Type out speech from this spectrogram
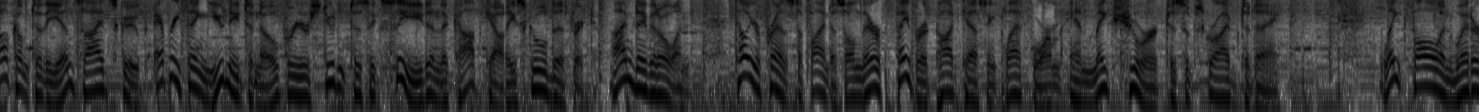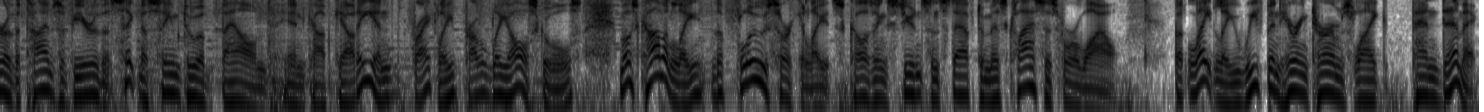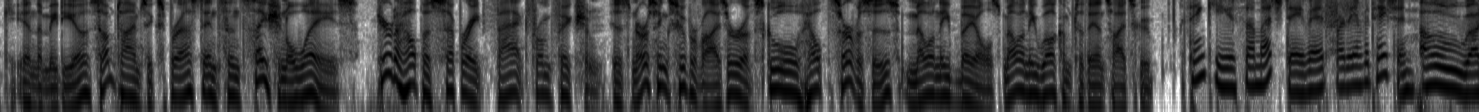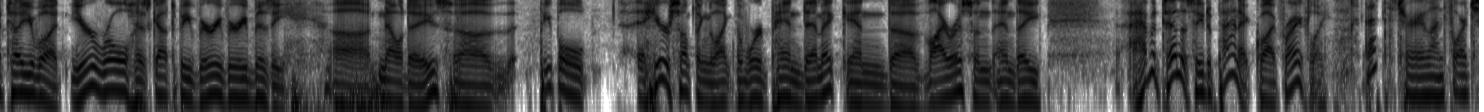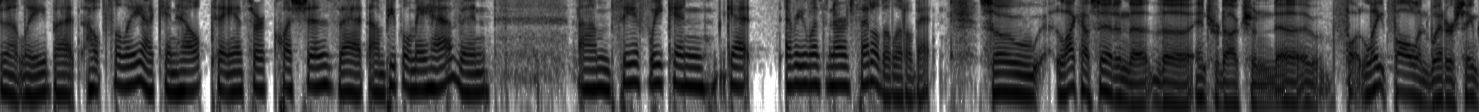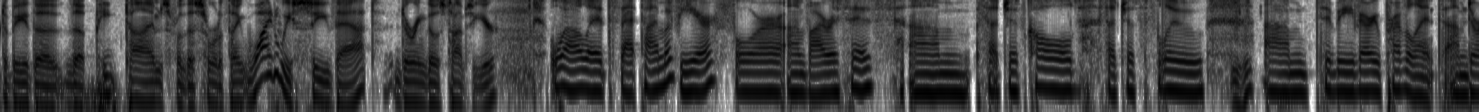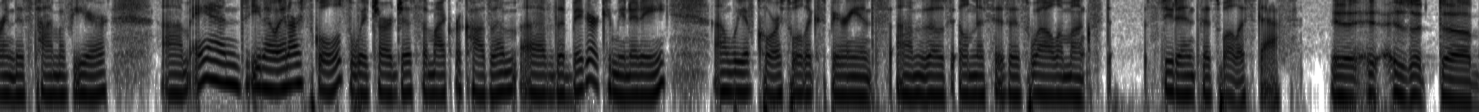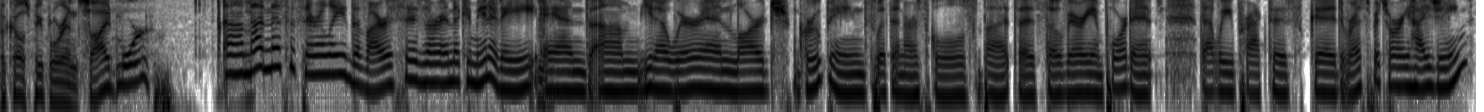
Welcome to the Inside Scoop, everything you need to know for your student to succeed in the Cobb County School District. I'm David Owen. Tell your friends to find us on their favorite podcasting platform and make sure to subscribe today. Late fall and winter are the times of year that sickness seem to abound in Cobb County and, frankly, probably all schools. Most commonly, the flu circulates, causing students and staff to miss classes for a while. But lately, we've been hearing terms like pandemic in the media, sometimes expressed in sensational ways. Here to help us separate fact from fiction is nursing supervisor of school health services, Melanie Bales. Melanie, welcome to the Inside Scoop. Thank you so much, David, for the invitation. Oh, I tell you what, your role has got to be very, very busy uh, nowadays. Uh, people hear something like the word pandemic and uh, virus, and, and they have a tendency to panic, quite frankly. That's true, unfortunately, but hopefully I can help to answer questions that um, people may have and um, see if we can get everyone's nerves settled a little bit. So, like I said in the the introduction, uh, late fall and winter seem to be the the peak times for this sort of thing. Why do we see that during those times of year? Well, it's that time of year for um, viruses um, such as cold, such as flu, mm-hmm. um, to be very prevalent um, during this time of year. Um, and, you know, in our schools, which are just a microcosm of the bigger community, uh, we, of course, will experience um, those illnesses as well amongst students as well as staff. Is it uh, because people are inside more? Um, not necessarily. The viruses are in the community, mm-hmm. and um, you know we're in large groupings within our schools. But it's so very important that we practice good respiratory hygiene,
